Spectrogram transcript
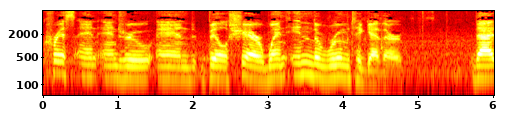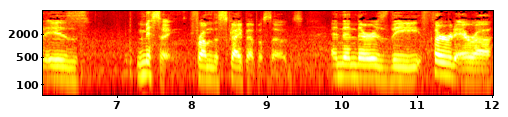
Chris and Andrew and Bill share when in the room together that is missing from the Skype episodes. And then there is the third era,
